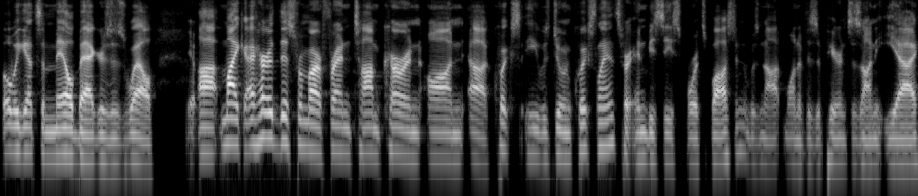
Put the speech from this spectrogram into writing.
but we got some mailbaggers as well. Yep. Uh, Mike, I heard this from our friend Tom Curran on uh, Quicks. He was doing Quick Slants for NBC Sports Boston. It was not one of his appearances on EI,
